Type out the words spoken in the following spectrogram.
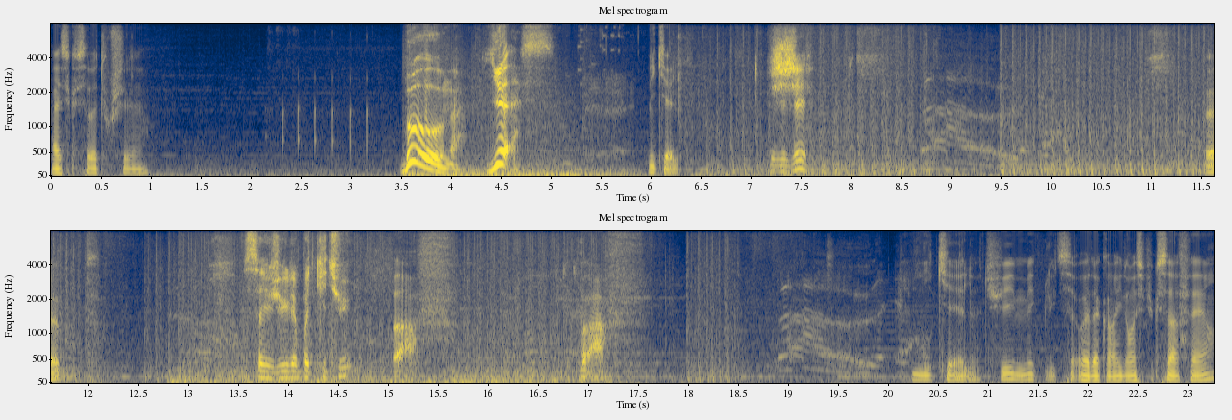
Ah, est-ce que ça va toucher là? Boom Yes Nickel. GG. Hop. Ça y est, j'ai eu la boîte qui tue. Paf. Paf. Nickel. Tuer mec Blitz. Ouais d'accord, il ne reste plus que ça à faire.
